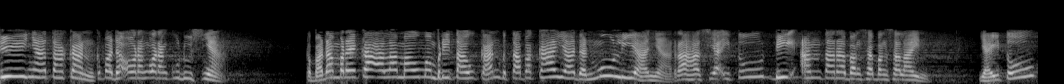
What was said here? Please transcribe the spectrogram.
dinyatakan kepada orang-orang kudusnya. Kepada mereka Allah mau memberitahukan betapa kaya dan mulianya rahasia itu di antara bangsa-bangsa lain. Yaitu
